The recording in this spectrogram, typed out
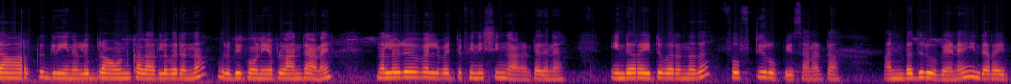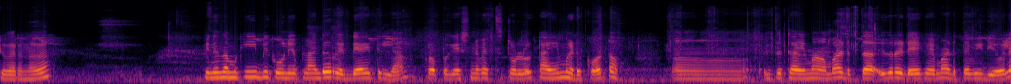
ഡാർക്ക് ഗ്രീൻ ഗ്രീനുള്ള ബ്രൗൺ കളറിൽ വരുന്ന ഒരു ബിഗോണിയ പ്ലാന്റ് ആണ്. നല്ലൊരു വെൽവെറ്റ് ഫിനിഷിംഗ് ആണ് കേട്ടോ ഇതിന്. ഇതിന്റെ റേറ്റ് വരുന്നത് ഫിഫ്റ്റി റുപ്പീസാണ് കേട്ടോ അൻപത് രൂപയാണ് ഇതിന്റെ റേറ്റ് വരുന്നത്. പിന്നെ നമുക്ക് ഈ ബിഗോണിയ പ്ലാന്റ് റെഡി ആയിട്ടില്ല. പ്രൊപ്പഗേഷന് വെച്ചിട്ടുള്ളൂ. ടൈം എടുക്കും കേട്ടോ. ഇത് ടൈം ആകുമ്പോൾ അടുത്ത ഇത് റെഡി ആയി കഴിയുമ്പോൾ അടുത്ത വീഡിയോയിൽ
